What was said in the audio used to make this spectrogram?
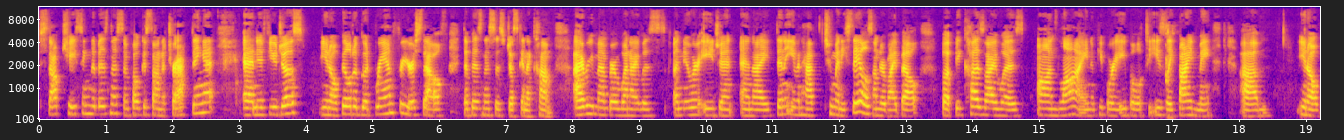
stop chasing the business and focus on attracting it. And if you just you know build a good brand for yourself the business is just going to come i remember when i was a newer agent and i didn't even have too many sales under my belt but because i was online and people were able to easily find me, um, you know,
